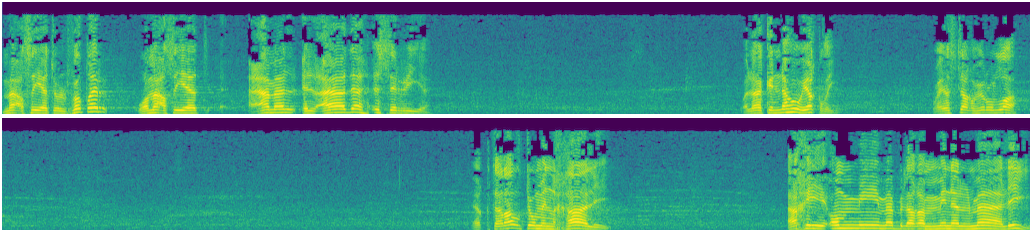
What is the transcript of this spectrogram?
معصية الفطر ومعصية عمل العادة السرية. ولكنه يقضي ويستغفر الله. اقترضت من خالي. أخي أمي مبلغا من المال.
